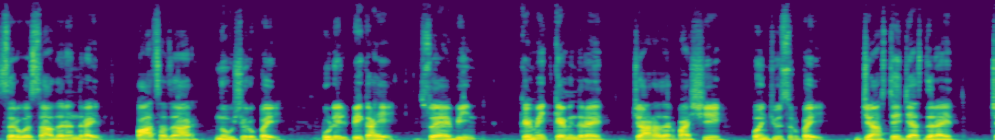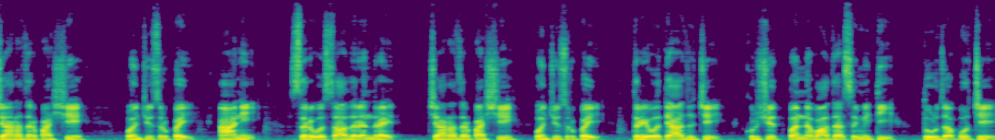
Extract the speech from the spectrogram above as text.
सर्वसाधारण दर आहेत पाच हजार नऊशे रुपये. पुढील पीक आहे सोयाबीन. कमीत कमी दर आहेत चार हजार पाचशे पंचवीस रुपये. जास्तीत जास्त दर आहेत चार हजार पाचशे पंचवीस रुपये आणि सर्वसाधारण दर आहेत चार हजार पाचशे पंचवीस रुपये. तर आजचे कृषी उत्पन्न बाजार समिती तुळजापूरचे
